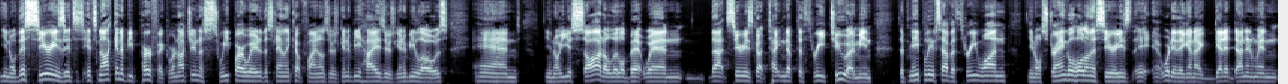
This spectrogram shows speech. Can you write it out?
you know this series it's it's not going to be perfect we're not going to sweep our way to the stanley cup finals there's going to be highs there's going to be lows and you know you saw it a little bit when that series got tightened up to 3-2 i mean the maple leafs have a 3-1 you know stranglehold on the series they, what are they going to get it done and win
